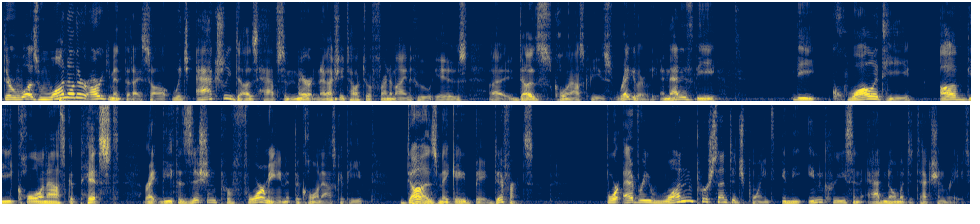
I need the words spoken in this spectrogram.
There was one other argument that I saw, which actually does have some merit, and I've actually talked to a friend of mine who is uh, does colonoscopies regularly, and that is the the quality of the colonoscopist, right? The physician performing the colonoscopy does make a big difference. For every one percentage point in the increase in adenoma detection rate,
